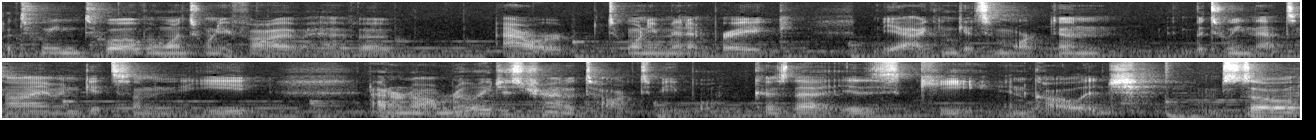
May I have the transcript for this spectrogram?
Between 12 and 1:25, I have a hour, 20 minute break. Yeah, I can get some work done between that time and get something to eat. I don't know. I'm really just trying to talk to people because that is key in college. I'm still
